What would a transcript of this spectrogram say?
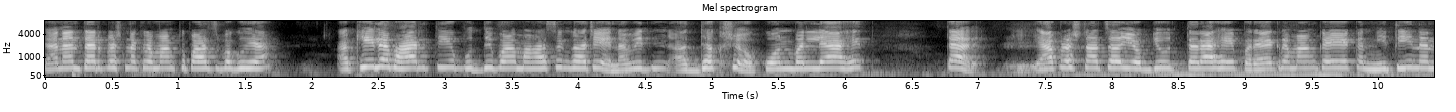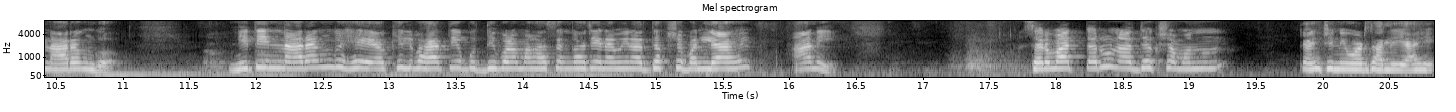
त्यानंतर प्रश्न क्रमांक पाच बघूया. अखिल भारतीय बुद्धिबळ महासंघाचे नवीन अध्यक्ष कोण बनले आहेत? तर या प्रश्नाचं योग्य उत्तर आहे. पर्याय क्रमांक एक नितीन नारंग. नितीन नारंग हे अखिल भारतीय बुद्धिबळ महासंघाचे नवीन अध्यक्ष बनले आहेत आणि सर्वात तरुण अध्यक्ष म्हणून त्यांची निवड झाली आहे.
